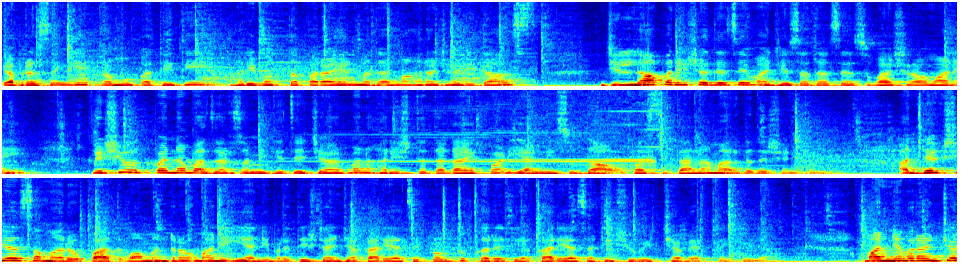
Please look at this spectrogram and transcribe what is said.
या प्रसंगी प्रमुख अतिथी हरिभक्त परायण मदन महाराज हरिदास जिल्हा परिषदेचे माजी सदस्य सुभाषराव माने कृषी उत्पन्न बाजार समितीचे चेअरमन हरिशदत्ता गायकवाड यांनी सुद्धा उपस्थितांना मार्गदर्शन केले. अध्यक्षीय समारोपात वामनराव माने यांनी प्रतिष्ठानच्या कार्याचे कौतुक करत या कार्यासाठी शुभेच्छा व्यक्त केल्या. मान्यवरांच्या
